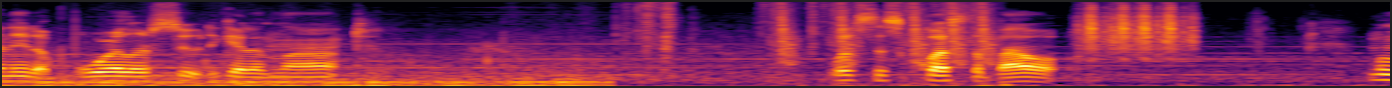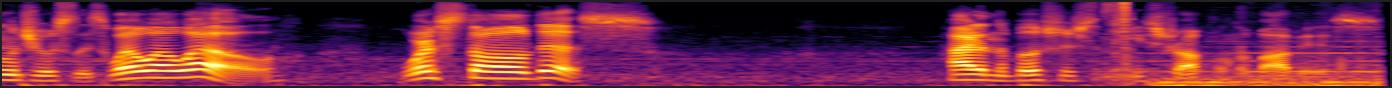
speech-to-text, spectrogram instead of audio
I need a boiler suit to get unlocked. What's this quest about? Moon juice leech. Well, well, well. Where's stalled this? Hide in the bushes and eavesdrop on the bobbies.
